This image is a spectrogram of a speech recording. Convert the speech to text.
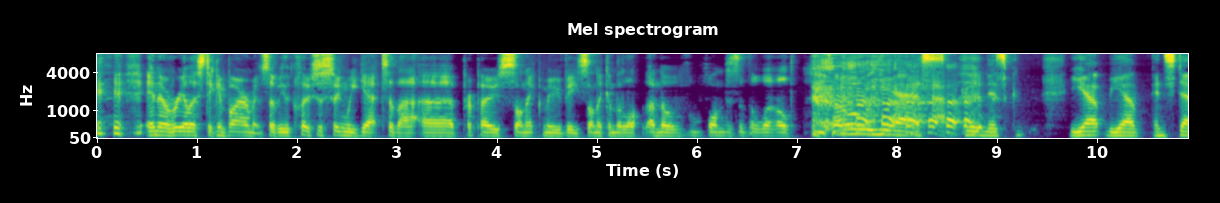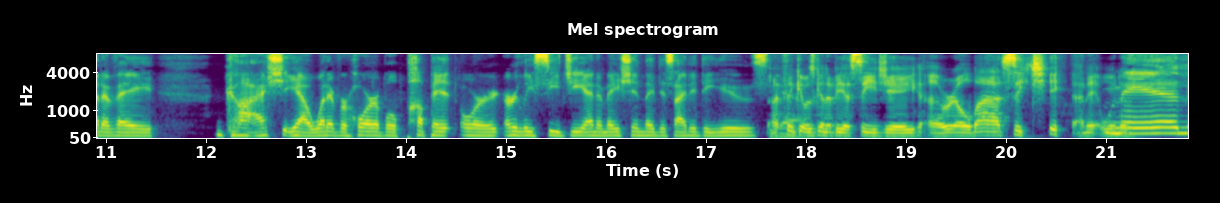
in a realistic environment. So it'll be the closest thing we get to that uh, proposed Sonic movie, Sonic and the Lo- and the Wonders of the World. oh yes, goodness. Yep, yep. Instead of a gosh, yeah, whatever horrible puppet or early CG animation they decided to use. I think it was going to be a CG, a real bad CG, and it would man.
